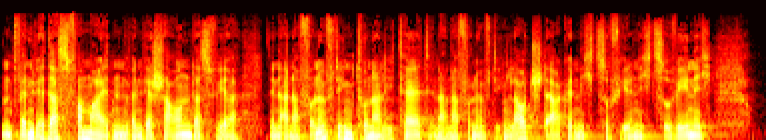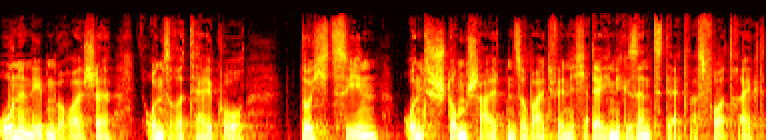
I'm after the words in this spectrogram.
Und wenn wir das vermeiden, wenn wir schauen, dass wir in einer vernünftigen Tonalität, in einer vernünftigen Lautstärke, nicht zu viel, nicht zu wenig, ohne Nebengeräusche unsere Telco durchziehen und stumm schalten, sobald wir nicht derjenige sind, der etwas vorträgt,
